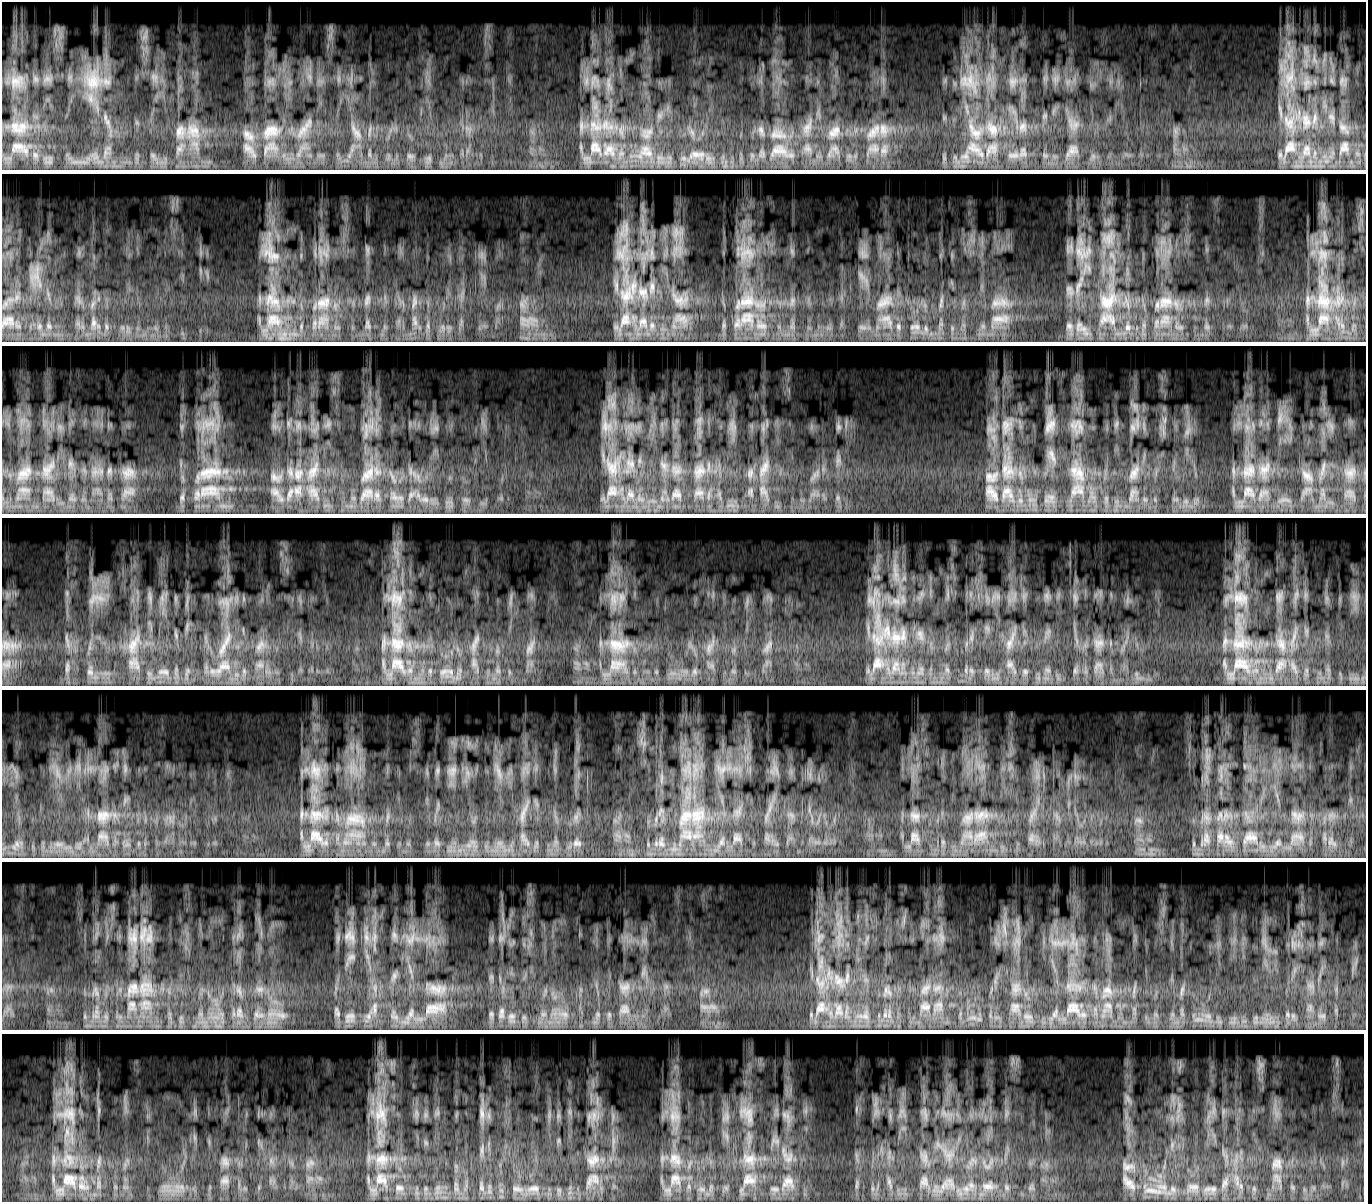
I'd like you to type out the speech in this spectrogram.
الله د دې صحیح علم د صحیح فهم او باغی باندې صحیح عمل کول توفیق مونږ ترا نصیب کړي الله دا زموږ او د دې ټول اوریدونکو طلباء او طالبات لپاره د دنیا او د آخرت د نجات یو ذریعہ وګرځي امين الہ العالمین دا مبارک علم تر مرګ پورې زموږ نصیب کړي الله موږ د قران او سنت نه تر مرګ پورې کټ کړي ما امين الہ العالمین د قران او سنت نه موږ کټکه ما د ټول امت مسلمه د دې تعلق د قران او سنت سره جوړ شي الله هر مسلمان ناری نه زنانه تا د قران او د احادیث مبارکه او د اوریدو توفیق ورکړي الہ العالمین ادا استاد حبیب احادیث مبارکه دي او دا زمون په اسلام او په دین باندې مشتمل الله دا نیک عمل تا تا د خپل خاتمه د بهتروالي د پاره وسیله ګرځو الله زموږ د ټول خاتمه په ایمان کې الله زموږ د ټول خاتمه په ایمان کې الہ العالمین زموږ سمره شری حاجتونه دي چې غتا ته معلوم دي الله زموږ د حاجتونو کې دینی او کو دنیوي دي الله د غیب د خزانو نه پوره کړي الله د تمام امت مسلمه دینی او دنیوي حاجتونه پوره کړي سمره بیماران دي الله شفای کامله ولا ورکړي الله سمره بیماران دي شفای کامله ولا ورکړي سمره قرضدار دي الله د قرض نه اخلاص سمره مسلمانان په دشمنو طرفګنو پدې کې اخته دي الله د دغه دشمنو قتل او قتال نه اخلاص کړي الہ العالمین سمر مسلمانان په نور پریشانو کې دی الله د تمام امت مسلمه ټول دینی دنیوي پریشانای ختمه کړي الله د امت په منځ کې جوړ اتفاق او اتحاد راوړي الله څوک چې د دین په مختلفو شعبو کې د دین کار کوي الله په ټولو کې اخلاص پیدا کړي د خپل حبیب تابعداري ورلور نصیب کړي او ټول شعبې د هر قسمه فتنو نو ساتي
